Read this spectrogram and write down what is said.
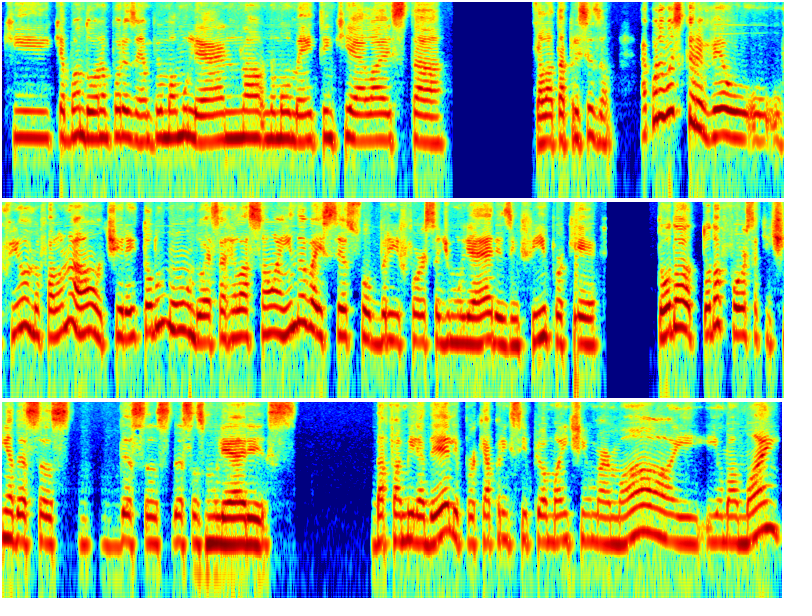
que, que abandona, por exemplo, uma mulher no, no momento em que ela está que ela está precisando. Aí quando eu vou escrever o, o, filme, eu falo, não, eu tirei todo mundo, essa relação ainda vai ser sobre força de mulheres, enfim, porque toda, toda a força que tinha dessas, dessas, dessas mulheres da família dele, porque a princípio a mãe tinha uma irmã e, e uma mãe,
